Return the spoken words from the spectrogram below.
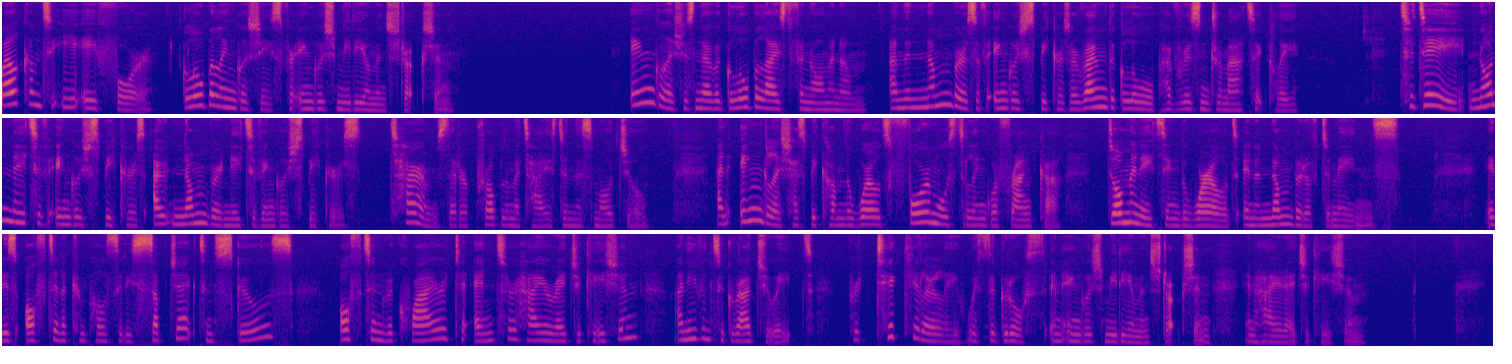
Welcome to EA4, Global Englishes for English Medium Instruction. English is now a globalised phenomenon and the numbers of English speakers around the globe have risen dramatically. Today, non-native English speakers outnumber native English speakers, terms that are problematised in this module. And English has become the world's foremost lingua franca, dominating the world in a number of domains. It is often a compulsory subject in schools, often required to enter higher education and even to graduate, particularly with the growth in English medium instruction in higher education.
